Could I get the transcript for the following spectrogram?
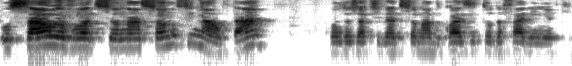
O sal eu vou adicionar só no final, tá? Quando eu já tiver adicionado quase toda a farinha aqui.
